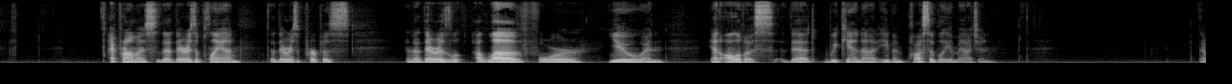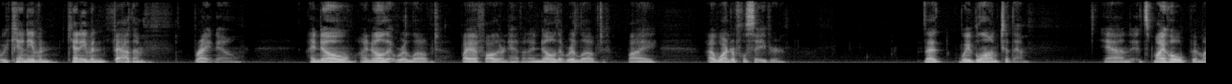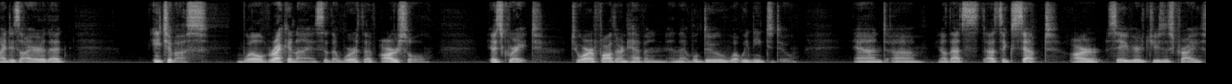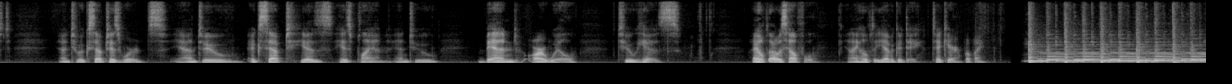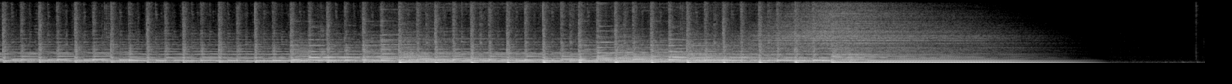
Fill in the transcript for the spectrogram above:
I promise that there is a plan, that there is a purpose, and that there is a love for you and and all of us that we cannot even possibly imagine. That we can't even can't even fathom right now. I know I know that we're loved by a Father in heaven. I know that we're loved by a wonderful Savior. That we belong to them. And it's my hope and my desire that each of us will recognize the worth of our soul is great to our Father in heaven, and that we'll do what we need to do. And um, you know that's that's accept our Savior Jesus Christ and to accept his words and to accept his his plan and to bend our will to his. I hope that was helpful and I hope that you have a good day. Take care. Bye-bye.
